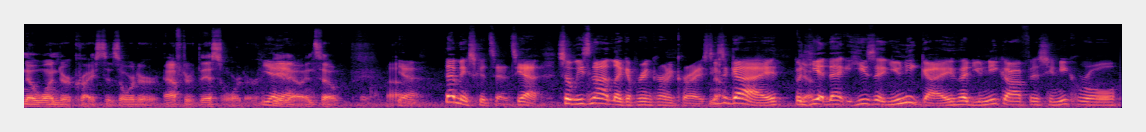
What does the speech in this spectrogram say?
No wonder Christ is order after this order, Yeah, you yeah. know, and so um, yeah, that makes good sense. Yeah, so he's not like a pre-incarnate Christ. He's No. a guy, but Yeah. he had that he's a unique guy who had unique office, unique role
